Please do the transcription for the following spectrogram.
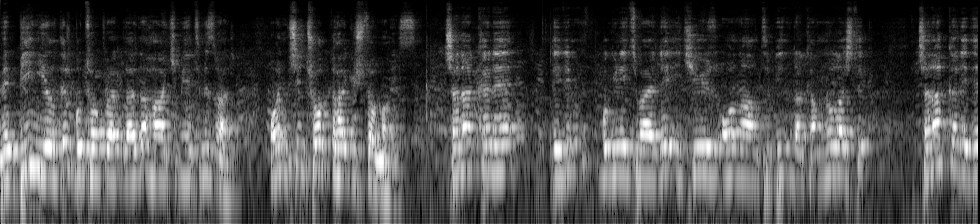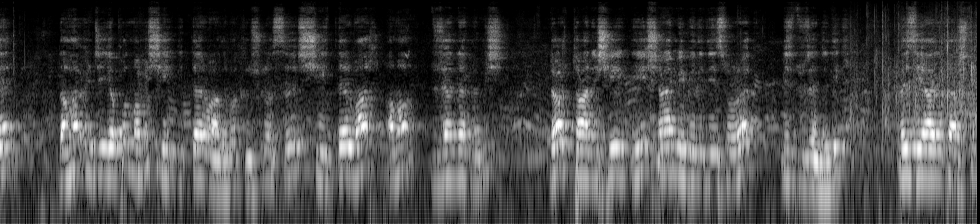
ve 1000 yıldır bu topraklarda hakimiyetimiz var. Onun için çok daha güçlü olmalıyız. Çanakkale dedim bugün itibariyle 216 bin rakamına ulaştık. Çanakkale'de daha önce yapılmamış şehitlikler vardı. Bakın şurası şehitler var ama düzenlenmemiş. Dört tane şehitliği Şahinbey Belediyesi olarak biz düzenledik ve ziyaret açtık.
